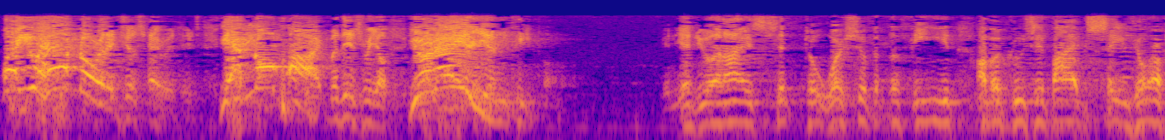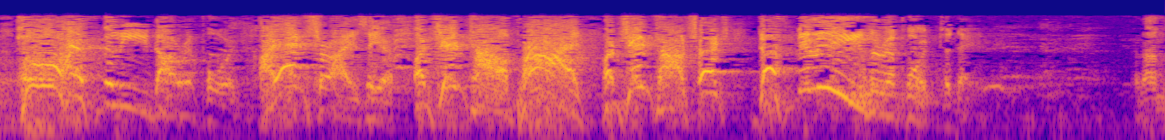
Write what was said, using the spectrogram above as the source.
why, you have no religious heritage. You have no part with Israel. You're an alien people. And yet you and I sit to worship at the feet of a crucified Savior. Who hath believed our report? I answer Isaiah, a Gentile bride, a Gentile church doth believe the report today. And I'm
